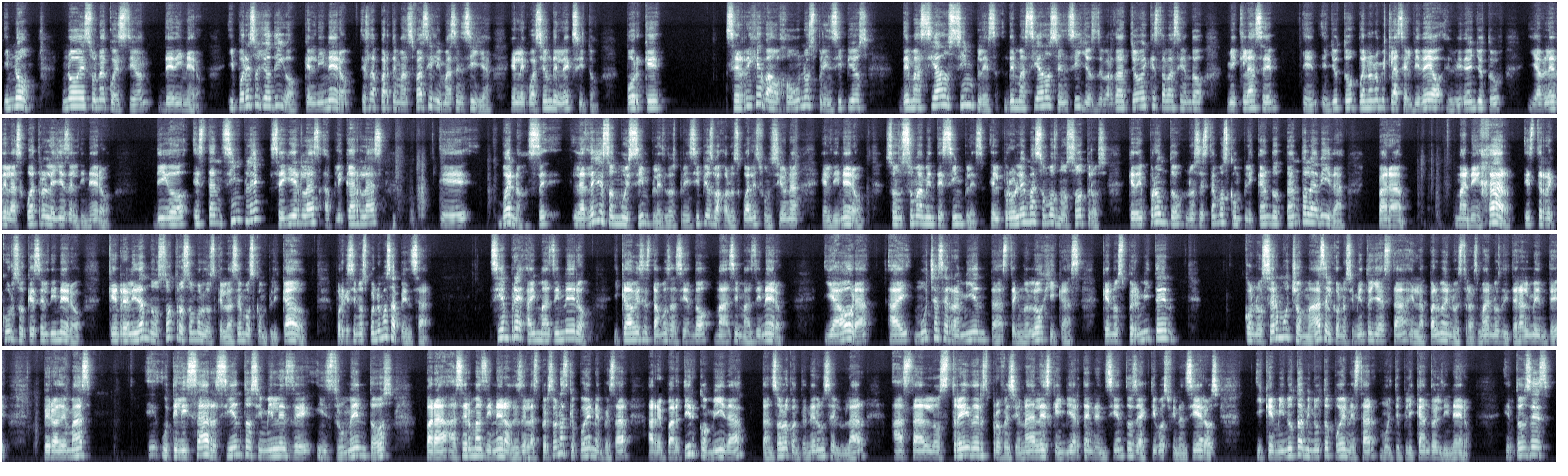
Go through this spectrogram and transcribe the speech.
Y no, no es una cuestión de dinero. Y por eso yo digo que el dinero es la parte más fácil y más sencilla en la ecuación del éxito, porque se rige bajo unos principios demasiado simples, demasiado sencillos, de verdad. Yo hoy que estaba haciendo mi clase en, YouTube, bueno, no mi clase, el video, el video en YouTube, y hablé de las cuatro leyes del dinero. Digo, es tan simple seguirlas, aplicarlas. Eh, bueno, se, las leyes son muy simples, los principios bajo los cuales funciona el dinero son sumamente simples. El problema somos nosotros, que de pronto nos estamos complicando tanto la vida para manejar este recurso que es el dinero, que en realidad nosotros somos los que lo hacemos complicado. Porque si nos ponemos a pensar, siempre hay más dinero y cada vez estamos haciendo más y más dinero. Y ahora hay muchas herramientas tecnológicas que nos permiten conocer mucho más. El conocimiento ya está en la palma de nuestras manos, literalmente, pero además eh, utilizar cientos y miles de instrumentos para hacer más dinero, desde las personas que pueden empezar a repartir comida tan solo con tener un celular, hasta los traders profesionales que invierten en cientos de activos financieros y que minuto a minuto pueden estar multiplicando el dinero. Entonces,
